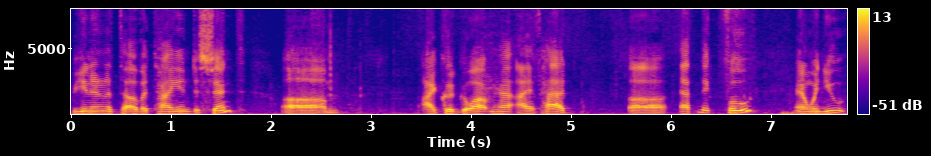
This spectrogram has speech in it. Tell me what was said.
Being in, of Italian descent, um, I could go out and ha- I've had uh, ethnic food. And when you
